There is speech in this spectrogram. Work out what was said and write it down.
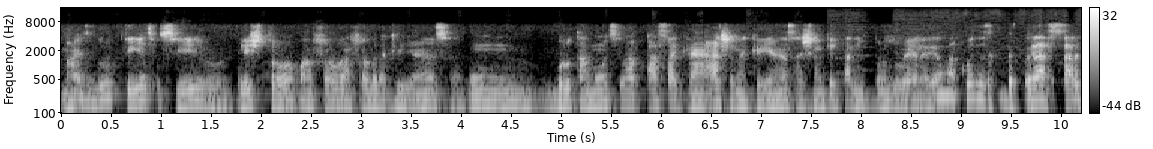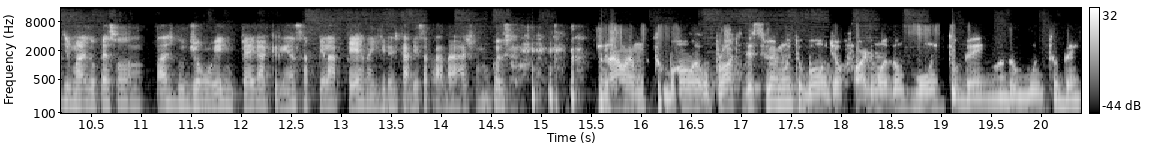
mais grotesco possível. Eles trocam a fralda, a fralda da criança. Um brutamontes lá passa graxa na criança, achando que ele tá limpando ela. É uma coisa engraçada demais. O personagem do John Wayne pega a criança pela perna e vira de cabeça para baixo. Uma coisa. Não, é muito bom. O plot desse filme é muito bom. O John Ford mandou muito bem, mandou muito bem.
